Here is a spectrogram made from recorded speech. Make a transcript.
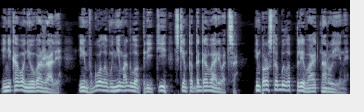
и никого не уважали. Им в голову не могло прийти с кем-то договариваться. Им просто было плевать на руины.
